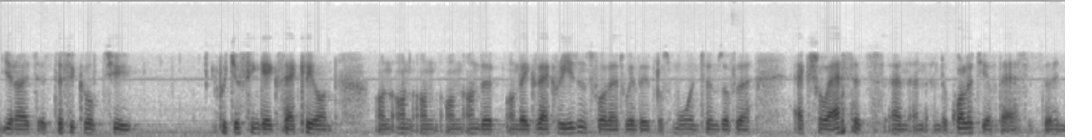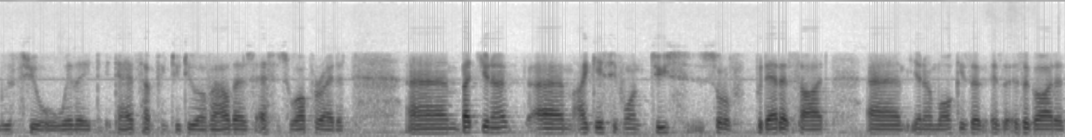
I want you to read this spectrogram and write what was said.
you know, it's, it's difficult to put your finger exactly on. On, on, on, on, the on the exact reasons for that, whether it was more in terms of the actual assets and, and, and the quality of the assets that they moved through, or whether it, it had something to do with how those assets were operated. Um, but you know, um, I guess if one to sort of put that aside, um, you know, Mark is a, is a, is a guy that,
